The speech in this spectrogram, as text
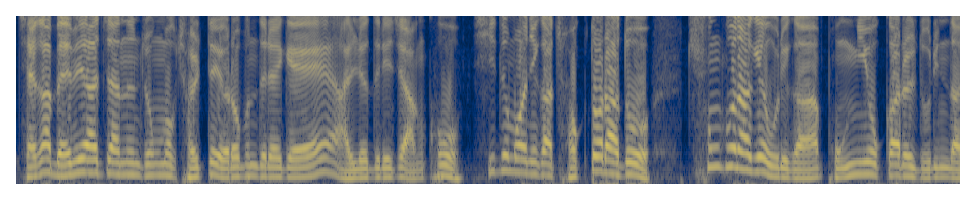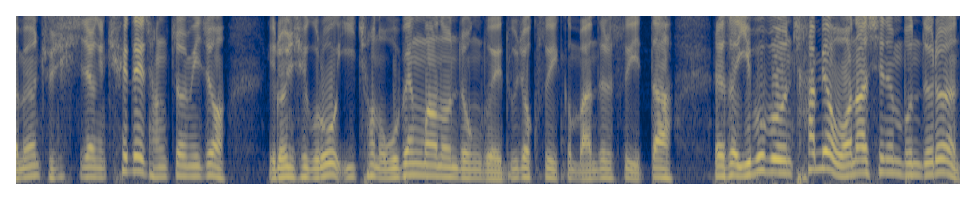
제가 매매하지 않는 종목 절대 여러분들에게 알려드리지 않고 시드머니가 적더라도 충분하게 우리가 복리 효과를 누린다면 주식시장의 최대 장점이죠. 이런 식으로 2,500만 원 정도의 누적 수익금 만들 수 있다. 그래서 이 부분 참여 원하시는 분들은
